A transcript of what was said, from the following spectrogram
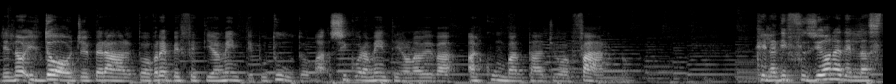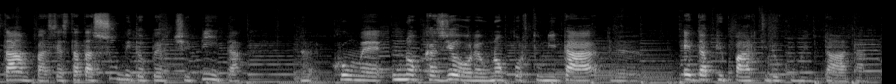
Il doge, peraltro, avrebbe effettivamente potuto, ma sicuramente non aveva alcun vantaggio a farlo. Che la diffusione della stampa sia stata subito percepita eh, come un'occasione, un'opportunità, eh, è da più parti documentata.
